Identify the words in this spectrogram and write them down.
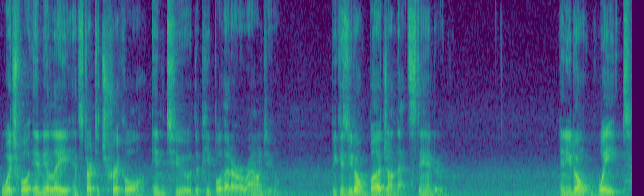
which will emulate and start to trickle into the people that are around you. Because you don't budge on that standard. And you don't wait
